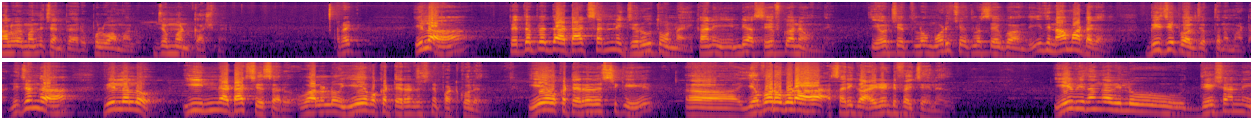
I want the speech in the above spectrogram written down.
నలభై మంది చనిపోయారు పుల్వామాలో జమ్మూ అండ్ కాశ్మీర్. రైట్? ఇలా పెద్ద పెద్ద అటాక్స్ అన్నీ జరుగుతూ ఉన్నాయి కానీ ఇండియా సేఫ్గానే ఉంది. ఎవరి చేతిలో? మోడీ చేతిలో సేఫ్గా ఉంది. ఇది నా మాట కాదు. బీజేపీ వాళ్ళు చెప్తున్నమాట నిజంగా వీళ్ళలో ఈ ఇన్ని అటాక్స్ చేశారు వాళ్ళలో ఏ ఒక్క టెర్రరిస్ట్ని పట్టుకోలేదు. ఏ ఒక్క టెర్రరిస్ట్కి ఎవరు కూడా సరిగ్గా ఐడెంటిఫై చేయలేదు. ఏ విధంగా వీళ్ళు దేశాన్ని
